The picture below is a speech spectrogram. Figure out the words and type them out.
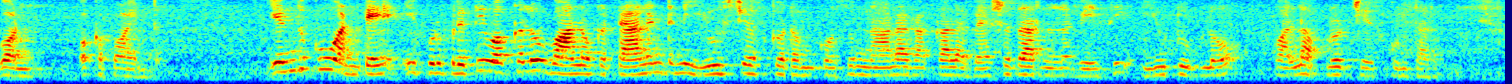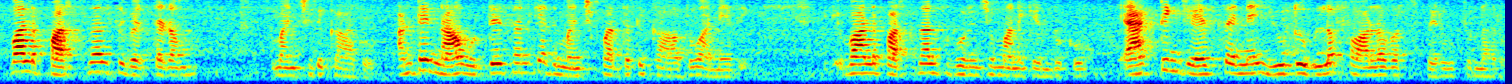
వన్ ఒక పాయింట్. ఎందుకు అంటే ఇప్పుడు ప్రతి ఒక్కరు వాళ్ళ ఒక టాలెంట్ని యూజ్ చేసుకోవడం కోసం నానా రకాల వేషధారణలు వేసి యూట్యూబ్లో వాళ్ళు అప్లోడ్ చేసుకుంటారు. వాళ్ళ పర్సనల్స్ పెట్టడం మంచిది కాదు. అంటే నా ఉద్దేశానికి అది మంచి పద్ధతి కాదు అనేది. వాళ్ళ పర్సనల్స్ గురించి మనకెందుకు? యాక్టింగ్ చేస్తేనే యూట్యూబ్లో ఫాలోవర్స్ పెరుగుతున్నారు.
